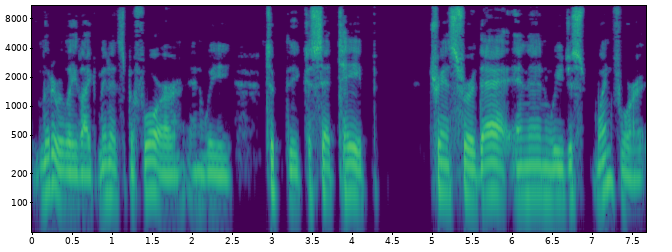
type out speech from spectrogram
literally like minutes before, and we took the cassette tape, transferred that, and then we just went for it.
